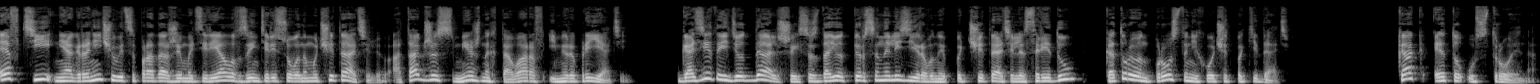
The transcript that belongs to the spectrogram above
FT не ограничивается продажей материалов заинтересованному читателю, а также смежных товаров и мероприятий. Газета идет дальше и создает персонализированную под читателя среду, которую он просто не хочет покидать. Как это устроено?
